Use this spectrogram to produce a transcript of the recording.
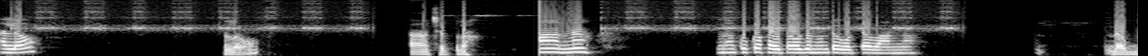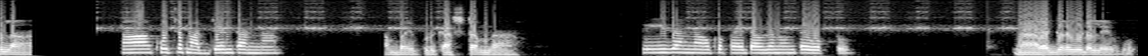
హలో హలో. చెప్పురా. ఆ, అన్న. నాకు ఒక ఫైవ్ థౌజండ్ ఉంటే కొట్టావా అన్న? డబ్బులా? కొంచెం అర్జెంట్ అన్న. అబ్బా ఇప్పుడు కష్టం రా ప్లీజ్ అన్న ఒక ఫైవ్ థౌజండ్ ఉంటే కొట్టు. నా దగ్గర కూడా లేవు.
